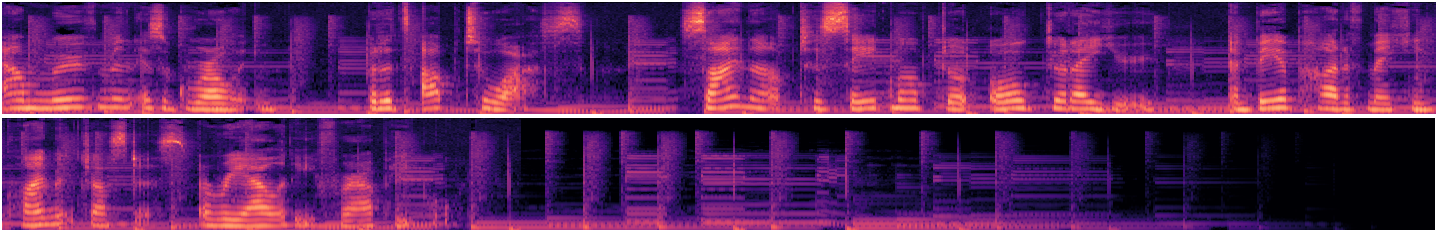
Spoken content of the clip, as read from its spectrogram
Our movement is growing, but it's up to us. Sign up to seedmob.org.au and be a part of making climate justice a reality for our people.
